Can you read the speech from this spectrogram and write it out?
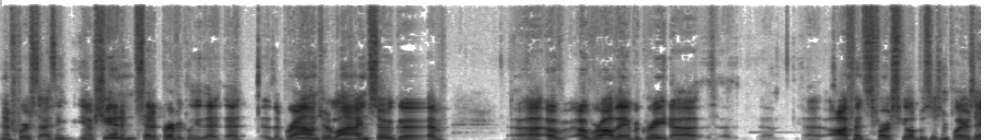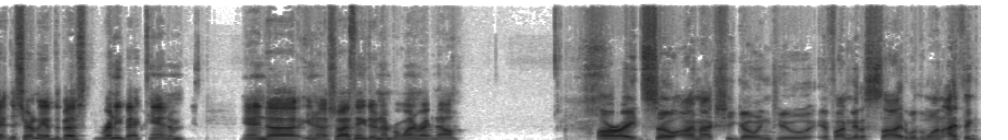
And of course, I think you know Shannon said it perfectly that that the Browns their line so good. Uh, over, overall, they have a great uh, uh, offense as far as skill position players. They, they certainly have the best running back tandem, and uh, you know, so I think they're number one right now. All right, so I'm actually going to if I'm going to side with one, I think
